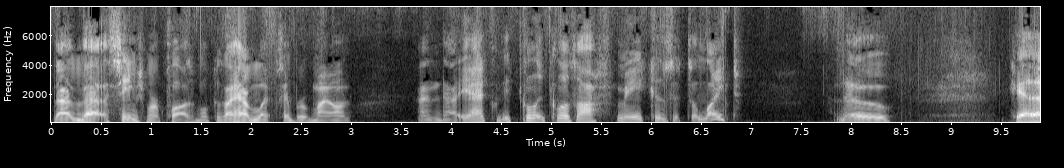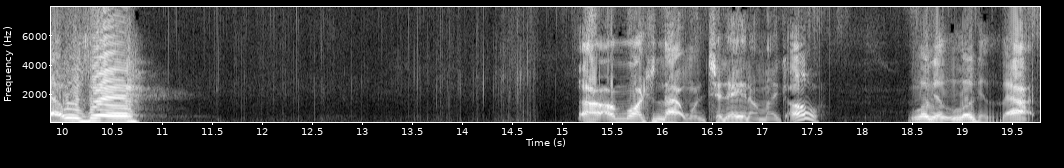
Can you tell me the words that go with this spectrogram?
That that seems more plausible because I have a lightsaber of my own, and uh, yeah, it, it, it glows off me because it's a light. Hello. Yeah, that was uh. uh I'm watching that one today, and I'm like, oh, look at look at that.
